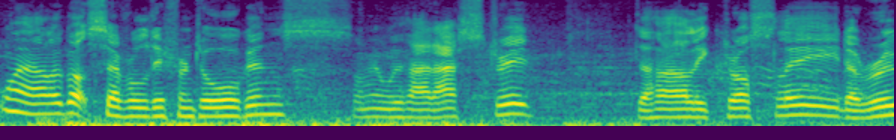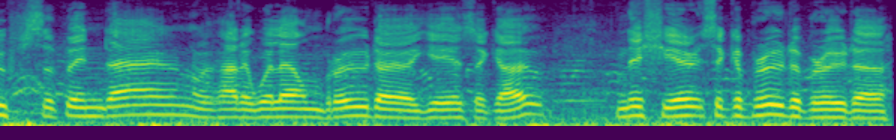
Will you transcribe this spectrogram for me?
Well, I've got several different organs. I mean, we've had Astrid, the Harley Crossley, the roofs have been down. We've had a Wilhelm Bruder years ago, and this year it's a Gebruder Bruder.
